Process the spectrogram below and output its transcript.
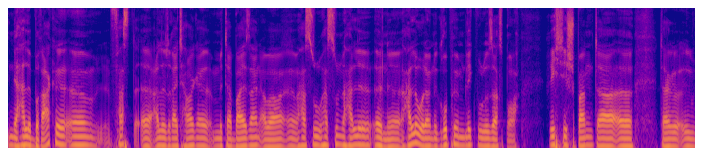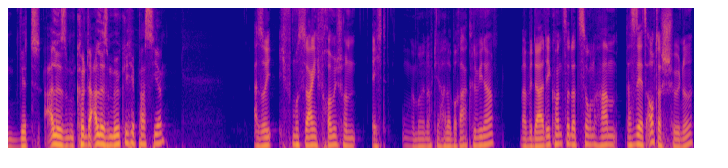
in der Halle Brake äh, fast äh, alle drei Tage mit dabei sein, aber äh, hast du hast du eine Halle, äh, eine Halle oder eine Gruppe im Blick, wo du sagst, boah, richtig spannend, da, da wird alles, könnte alles Mögliche passieren? Also ich muss sagen, ich freue mich schon echt ungemein auf die Halle Brakel wieder, weil wir da die Konstellation haben. Das ist jetzt auch das Schöne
